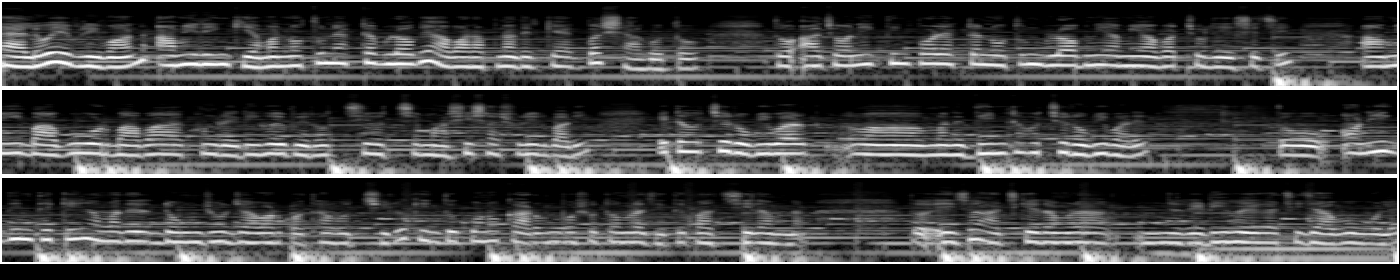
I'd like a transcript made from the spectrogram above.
হ্যালো এভরিওয়ান, আমি রিঙ্কি। আমার নতুন একটা ব্লগে আবার আপনাদেরকে একবার স্বাগত। তো আজ অনেক দিন পর একটা নতুন ব্লগ নিয়ে আমি আবার চলে এসেছি। আমি, বাবু, ওর বাবা এখন রেডি হয়ে বেরোচ্ছি হচ্ছে মাসি শাশুড়ির বাড়ি। এটা হচ্ছে রবিবার মানে দিনটা হচ্ছে রবিবারের। তো অনেক দিন থেকেই আমাদের ডোমজুর যাওয়ার কথা হচ্ছিল, কিন্তু কোনো কারণবশত আমরা যেতে পারছিলাম না। তো এই যে আজকের আমরা রেডি হয়ে গেছি যাব বলে।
